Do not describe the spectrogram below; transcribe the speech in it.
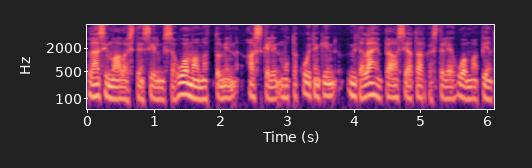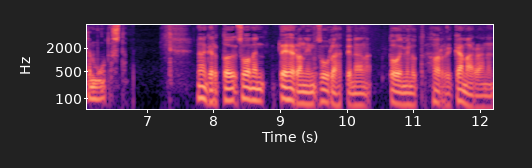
länsimaalaisten silmissä huomaamattomin askelin, mutta kuitenkin mitä lähempää asiaa tarkastelee, huomaa pientä muutosta. Näin kertoi Suomen Teheranin suurlähettinään toiminut Harri Kämäräinen.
